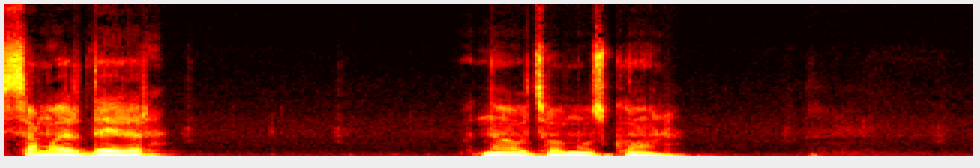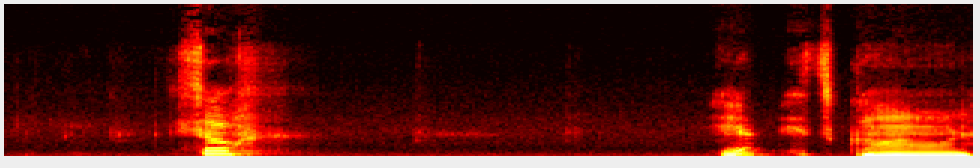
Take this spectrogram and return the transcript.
somewhere there but now it's almost gone so yeah? It's gone.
